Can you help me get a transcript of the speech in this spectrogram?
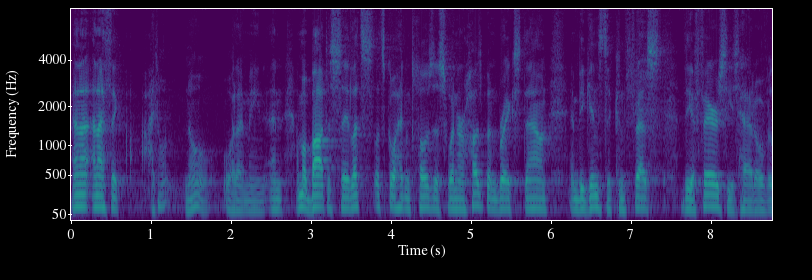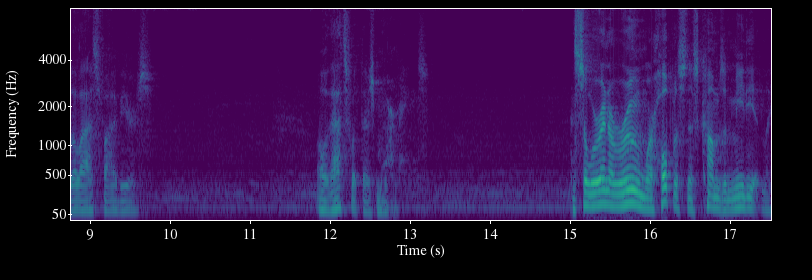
And I, and I think, I don't know what I mean. And I'm about to say, let's, let's go ahead and close this when her husband breaks down and begins to confess the affairs he's had over the last five years. Oh, that's what there's more means. And so we're in a room where hopelessness comes immediately.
